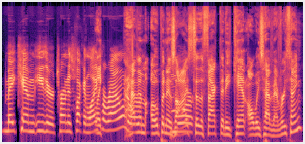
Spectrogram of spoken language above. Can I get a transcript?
make him either turn his fucking life Like, around Have him open his eyes to the fact that he can't always have everything.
